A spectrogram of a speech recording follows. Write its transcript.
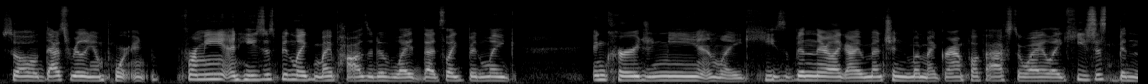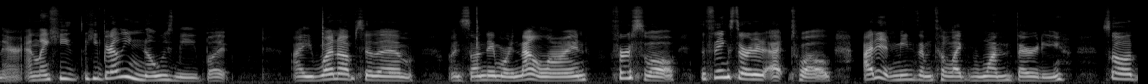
So that's really important for me, and he's just been like my positive light. That's like been like encouraging me and like he's been there. Like I mentioned when my grandpa passed away like he's just been there. And like he he barely knows me but I went up to them on Sunday morning. That line first of all the thing started at 12 I didn't meet them till like 1:30 so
